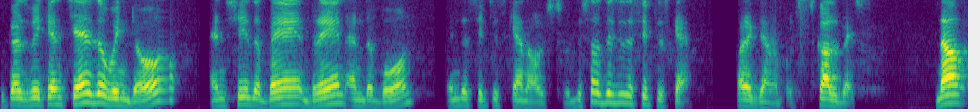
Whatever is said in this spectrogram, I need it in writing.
because we can change the window and see the brain, brain and the bone in the CT scan also. So this is a CT scan, for example, skull base. Now,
